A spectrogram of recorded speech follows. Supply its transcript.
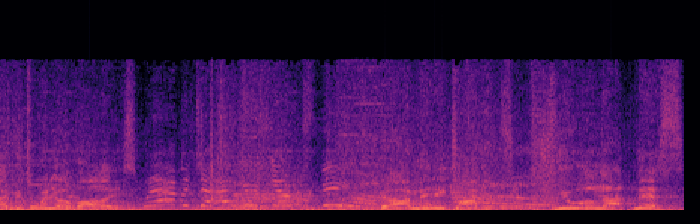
Time between your volleys! What happened to speed? There are many targets! You will not miss!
